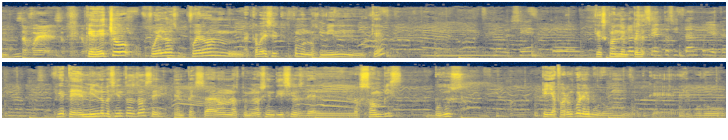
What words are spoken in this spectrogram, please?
Ujú. Se fue, se fue. Que de hecho fue los, fueron, acaba de decir que es como los mil, ¿qué? 1900 Que es cuando empe- 1800 y tanto ya casi 1900 Fíjate, en 1912 empezaron los primeros indicios de los zombies vudús, que ya fueron con el vudú, que el vudú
